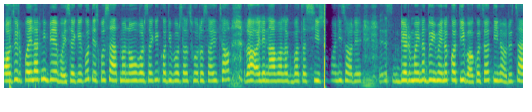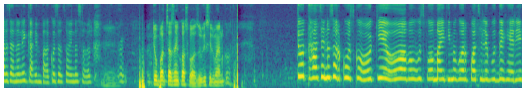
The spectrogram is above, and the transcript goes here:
हजुर पहिला नि बिहे भइसकेको त्यसको साथमा नौ वर्ष कि कति वर्ष छोरो सही छ र अहिले नाबालक बच्चा शिशु पनि छ अरे। डेढ महिना दुई महिना कति भएको छ तिनीहरू चारजना नै गायब भएको छैन सर? त्यो बच्चा चाहिँ कसको हजुरकै श्रीमानको? थाहा छैन सर कसको हो के हो अब उसको माइतीमा गएर पछिले बुझ्दाखेरि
